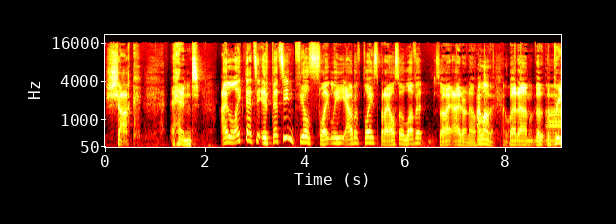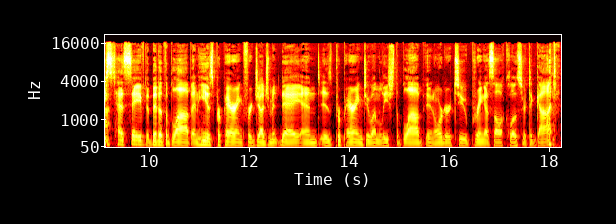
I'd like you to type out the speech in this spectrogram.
shock, and I like that. scene. That scene feels slightly out of place, but I also love it. So I, I don't know. I love it. I love But um, love the, it. the Uh, priest has saved a bit of the blob, and he is preparing for Judgment Day, and is preparing to unleash the blob in order to bring us all closer to God.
